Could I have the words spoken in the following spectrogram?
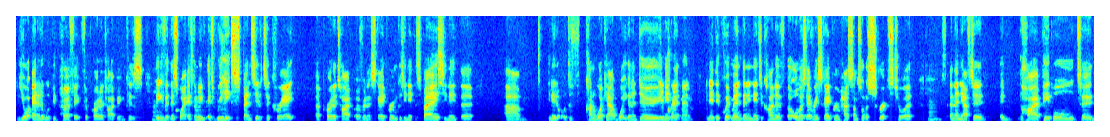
your editor would be perfect for prototyping." Because think of it this way: it's going to be it's really expensive to create a prototype of an escape room because you need the space, you need the um, you need to kind of work out what you're going to do. The you need the, equipment. you need the equipment, then you need to kind of almost every escape room has some sort of script to it, and then you have to uh, hire people to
